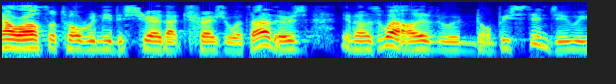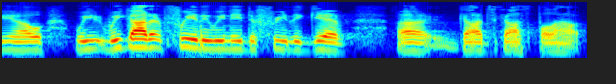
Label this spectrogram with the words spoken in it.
Now we're also told we need to share that treasure with others, you know, as well. Don't be stingy. We, you know, we, we got it freely. We need to freely give uh, God's gospel out.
